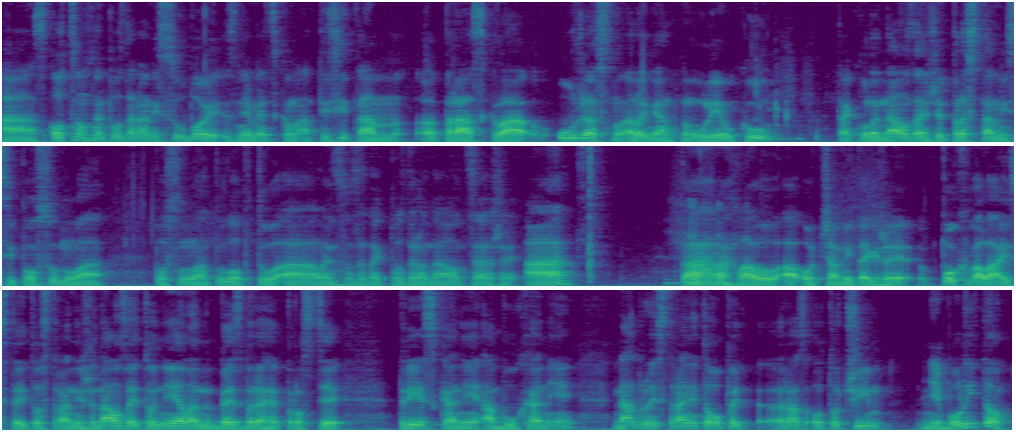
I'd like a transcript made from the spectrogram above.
A s otcom sme pozerali súboj s Nemeckom a ty si tam e, práskla úžasnú, elegantnú ulievku. Takú len naozaj, že prstami si posunula, posunula tú loptu a len som sa tak pozrel na otca, že a tá hlavou a očami, takže pochvala aj z tejto strany, že naozaj to nie je len bezbrehe proste trieskanie a búchanie. Na druhej strane to opäť raz otočím, neboli to?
